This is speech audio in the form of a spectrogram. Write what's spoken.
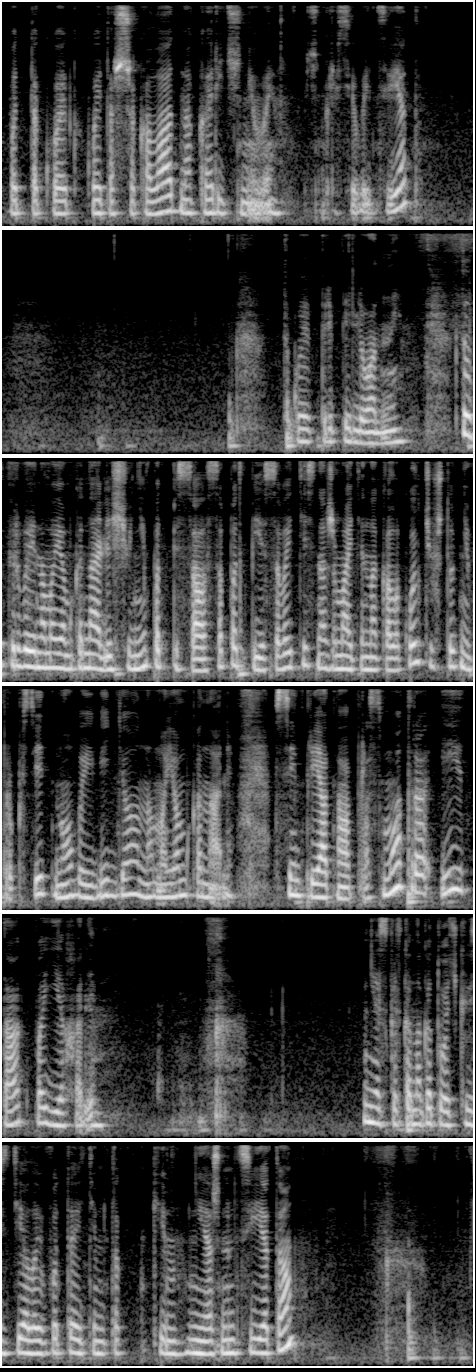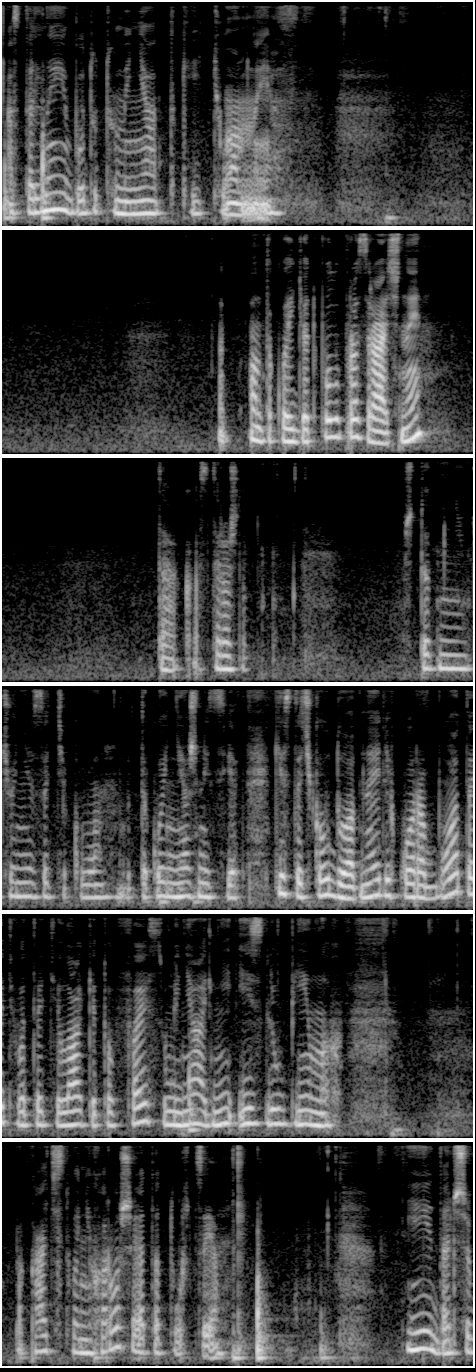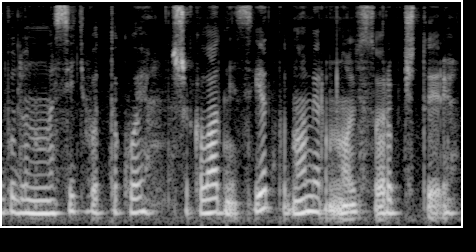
Вот такой какой-то шоколадно-коричневый. Очень красивый цвет. Такой припеленный. Кто впервые на моем канале еще не подписался, подписывайтесь, нажимайте на колокольчик, чтобы не пропустить новые видео на моем канале. Всем приятного просмотра и так поехали несколько ноготочков сделаю вот этим таким нежным цветом. Остальные будут у меня такие темные. Он такой идет полупрозрачный. Так, осторожно, чтобы ничего не затекло. Вот такой нежный цвет. Кисточка удобная, легко работать. Вот эти лаки Top Face у меня одни из любимых по качеству они хорошие, это Турция. И дальше буду наносить вот такой шоколадный цвет под номером 044.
